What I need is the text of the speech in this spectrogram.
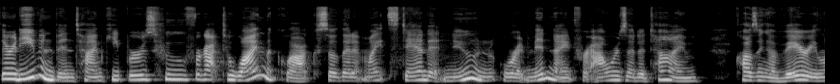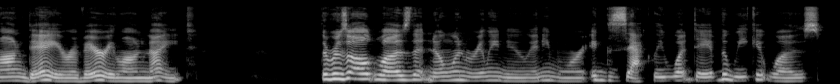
There had even been timekeepers who forgot to wind the clock so that it might stand at noon or at midnight for hours at a time, causing a very long day or a very long night. The result was that no one really knew anymore exactly what day of the week it was,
